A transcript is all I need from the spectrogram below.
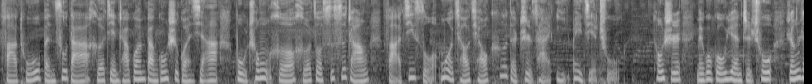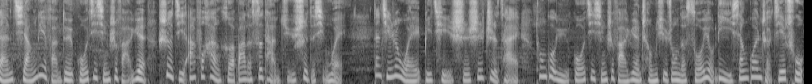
法图本苏达和检察官办公室管辖补充和合作司司长法基索莫乔乔科的制裁已被解除。同时，美国国务院指出，仍然强烈反对国际刑事法院涉及阿富汗和巴勒斯坦局势的行为，但其认为，比起实施制裁，通过与国际刑事法院程序中的所有利益相关者接触，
